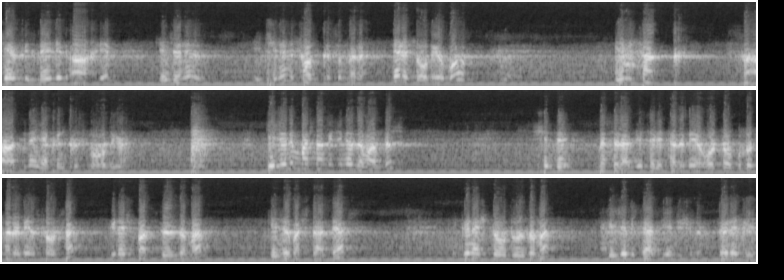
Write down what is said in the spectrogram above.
Cevfil ahir gecenin içinin son kısımları. Neresi oluyor bu? İmsak saatine yakın kısmı oluyor. Gecenin başlangıcı ne zamandır? Şimdi mesela liseli talebeye, ortaokullu talebeye sorsak, güneş battığı zaman gece başlar der. Güneş doğduğu zaman gece biter diye düşünür. Öyle değil.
